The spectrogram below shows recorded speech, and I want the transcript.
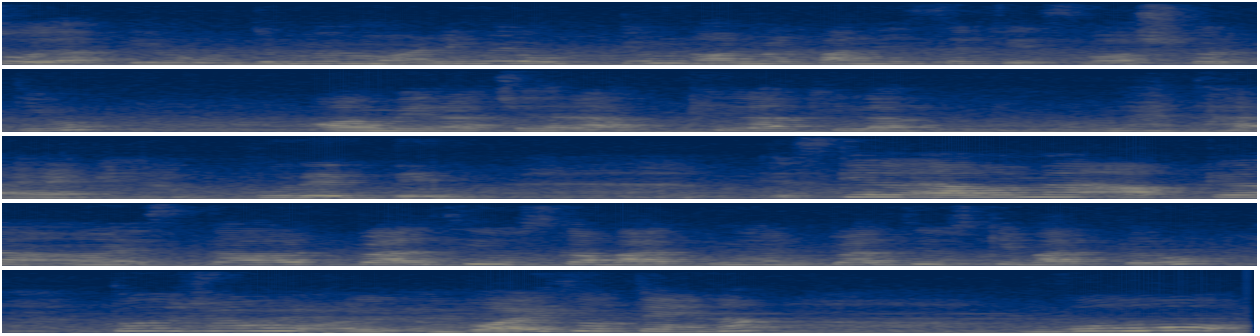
सो जाती हूँ। जब मैं मॉर्निंग में उठती हूँ नॉर्मल पानी से फेस वॉश करती हूँ और मेरा चेहरा खिला खिला रहता है पूरे दिन। इसके अलावा मैं आपके इसका ट्वेल्थ यूज़ का बात ट्वेल्थ यूज़ की बात करूँ तो जो बॉयज़ होते हैं ना, वो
